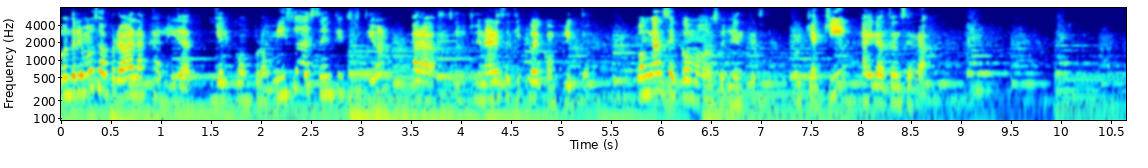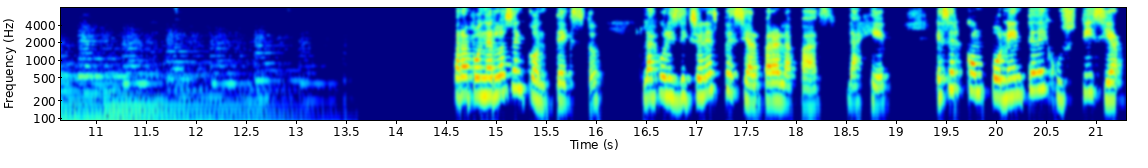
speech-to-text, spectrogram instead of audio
Pondremos a prueba la calidad y el compromiso de esta institución para solucionar este tipo de conflicto. Pónganse cómodos oyentes, porque aquí hay gato encerrado. Para ponerlos en contexto, la Jurisdicción Especial para la Paz, la JEP, es el componente de justicia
